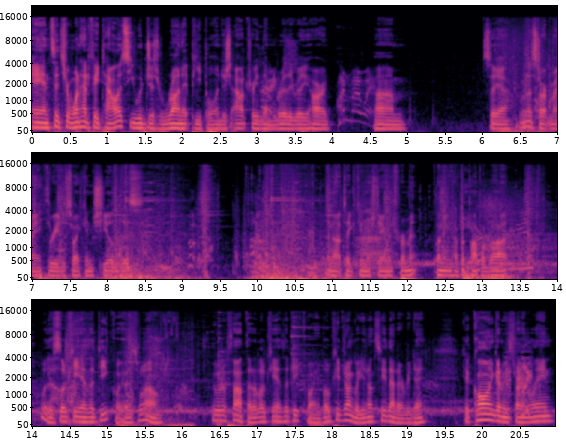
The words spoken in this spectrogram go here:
And since your one had Fatalis, you would just run at people and just outtrade them really, really hard. Um, so yeah, I'm gonna start my three just so I can shield this and not take too much damage from it. Don't even have to pop a bot. Ooh, this Loki has a decoy as well. Who would have thought that a Loki has a decoy? Loki jungle, you don't see that every day. Okay, Colin gonna be starting lane.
